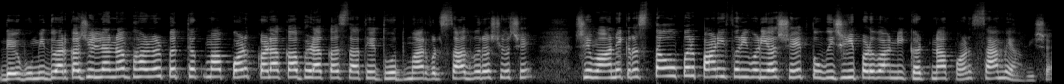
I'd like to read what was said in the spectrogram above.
દેવભૂમિ દ્વારકા જિલ્લાના ભાણવડ પંથકમાં પણ કડાકા ભડાકા સાથે ધોધમાર વરસાદ વરસ્યો છે. જેમાં અનેક રસ્તાઓ પર પાણી ફરી વળ્યા છે તો વીજળી પડવાની ઘટના પણ સામે આવી છે.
